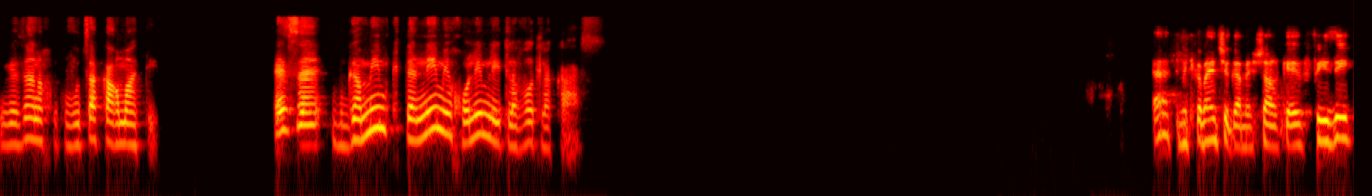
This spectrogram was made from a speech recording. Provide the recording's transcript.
בגלל זה אנחנו קבוצה קרמטית. איזה פגמים קטנים יכולים להתלוות לכעס? את מתכוונת שגם אפשר כאב פיזי?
